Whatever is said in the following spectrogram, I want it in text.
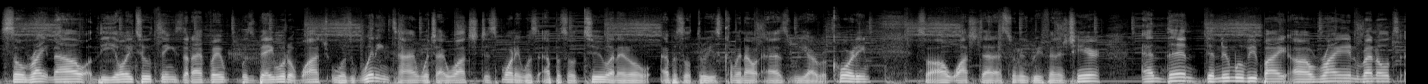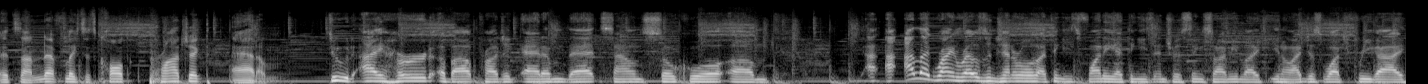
So right now, the only two things that I was able to watch was Winning Time, which I watched this morning, was episode two, and I know episode three is coming out as we are recording. So I'll watch that as soon as we finish here. And then the new movie by uh, Ryan Reynolds. It's on Netflix. It's called Project Adam. Dude, I heard about Project Adam. That sounds so cool. Um, I, I, like Ryan Reynolds in general. I think he's funny. I think he's interesting. So I mean, like you know, I just watched Free Guy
